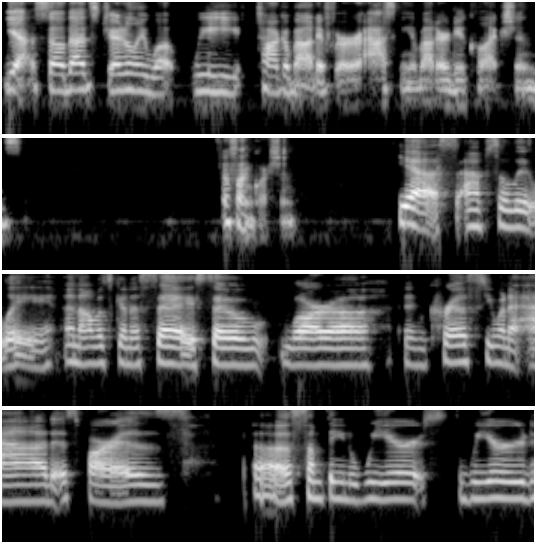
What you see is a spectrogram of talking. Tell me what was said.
yeah, so that's generally what we talk about if we're asking about our new collections. A fun question. Yes, absolutely. And I was going to say, so Laura and Chris, you want to add as far as uh, something weird, weird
